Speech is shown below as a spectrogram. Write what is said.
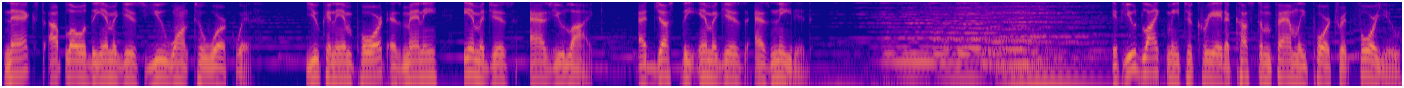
Next, upload the images you want to work with. You can import as many images as you like. Adjust the images as needed. If you'd like me to create a custom family portrait for you,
